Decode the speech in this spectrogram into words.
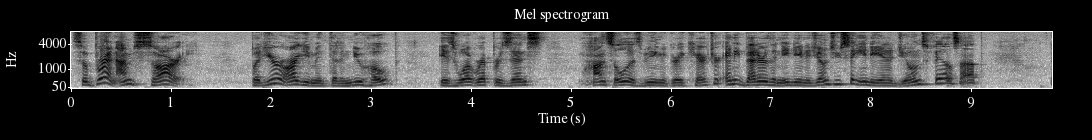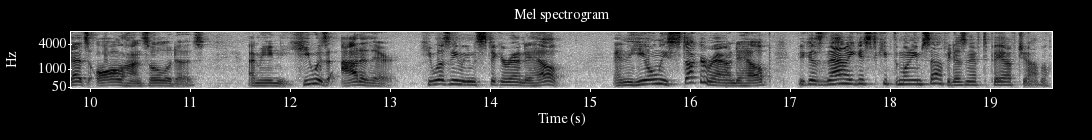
So, Brent, I'm sorry, but your argument that A New Hope is what represents Han Solo as being a great character, any better than Indiana Jones? You say Indiana Jones fails up? That's all Han Solo does. I mean, he was out of there. He wasn't even going to stick around to help. And he only stuck around to help because now he gets to keep the money himself. He doesn't have to pay off Jabba.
